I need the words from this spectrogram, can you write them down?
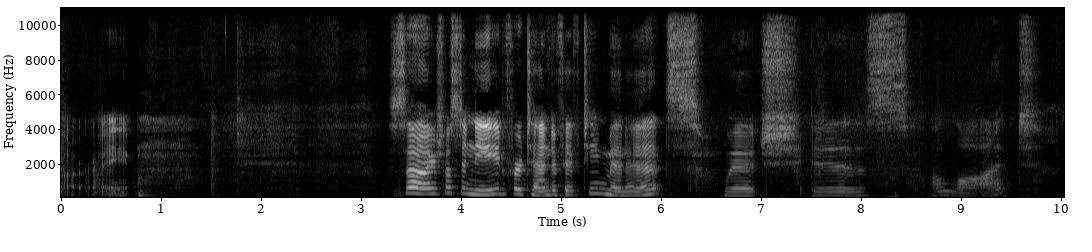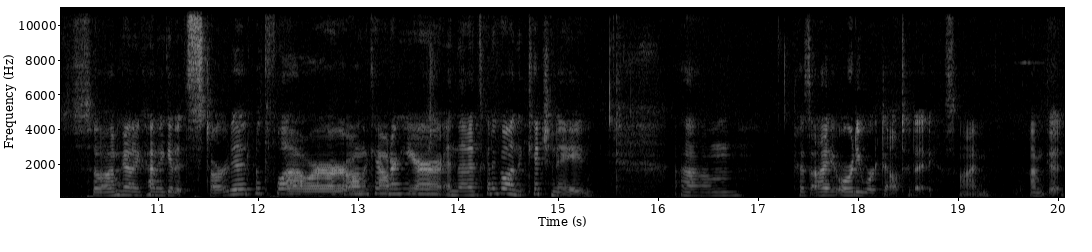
All right. So you're supposed to knead for 10 to 15 minutes, which is a lot. So I'm gonna kind of get it started with flour on the counter here, and then it's gonna go in the KitchenAid, um, because I already worked out today, so I'm I'm good.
